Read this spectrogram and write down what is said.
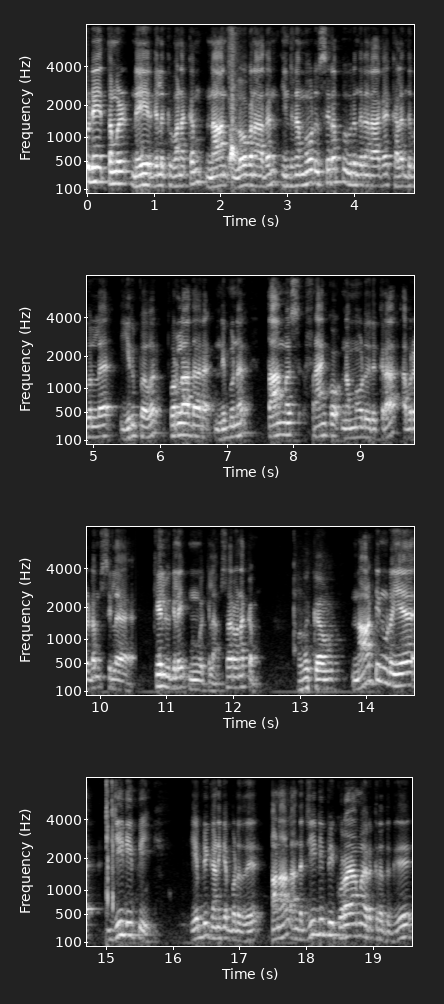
டுடே தமிழ் நேயர்களுக்கு வணக்கம். நான் லோகநாதன். இன்று நம்மோடு சிறப்பு விருந்தினராக கலந்து கொள்ள இருப்பவர் பொருளாதார நிபுணர் தாமஸ் பிராங்கோ நம்மோடு இருக்கிறார். அவரிடம் சில கேள்விகளை முன்வைக்கலாம். சார் வணக்கம். வணக்கம். நாட்டினுடைய ஜிடிபி எப்படி கணிக்கப்படுது? ஆனால் அந்த ஜிடிபி குறையாம இருக்கிறதுக்கு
